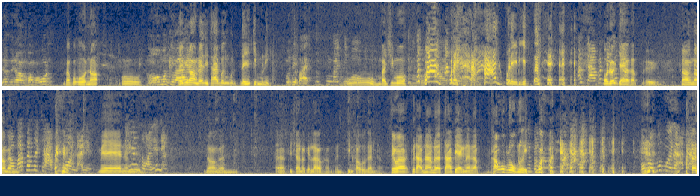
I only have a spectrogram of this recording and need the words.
เรื่องพี่น้องบ้องพระอ้นบางปะโอนเนาะโอ้โมมุสิบายเฮ้ยพี่น้องเดี๋ยวสิทายเบิ้งเดี๋ยวยังกินมื้อนี้มุสิบายโอ้ใบชิโมว้ายบ่ได้บ่ได้ดิโอ้ด้วยใจเอาครับเออน้องน้องกัน ว่าต้องมาจับก่อนหลายเนี่ยแม่นครับนี่แม่ยังนหน่อยเนี่ยน้องกันเอ่อพี่ชายเราแกเล่าครับเพิ่นกินเขาวคือกันครับ แต่ว่าเพื่นอาบน้ำแล้วตาแปลงนะครับเขาอกโลกเลยโอ้โหก็มือละอากาศ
